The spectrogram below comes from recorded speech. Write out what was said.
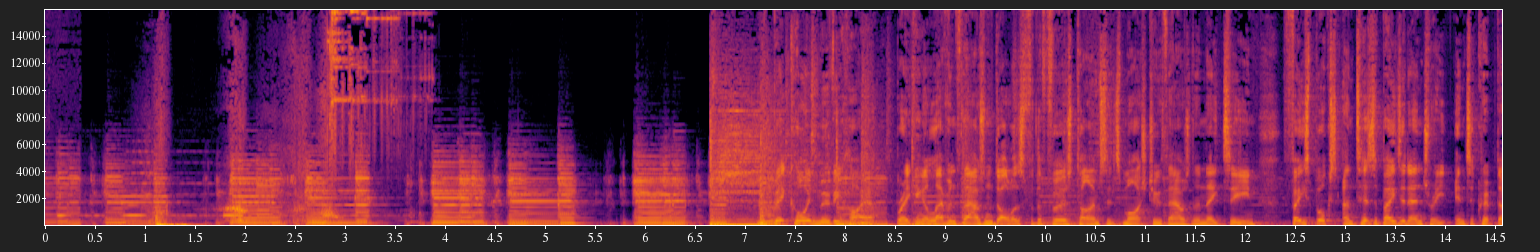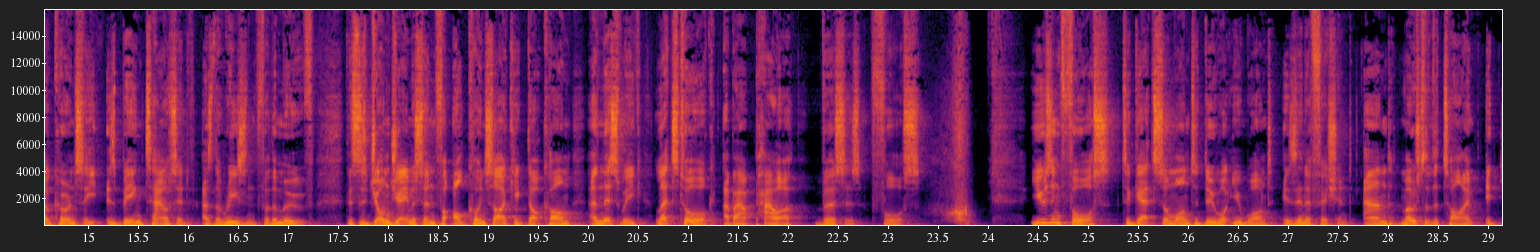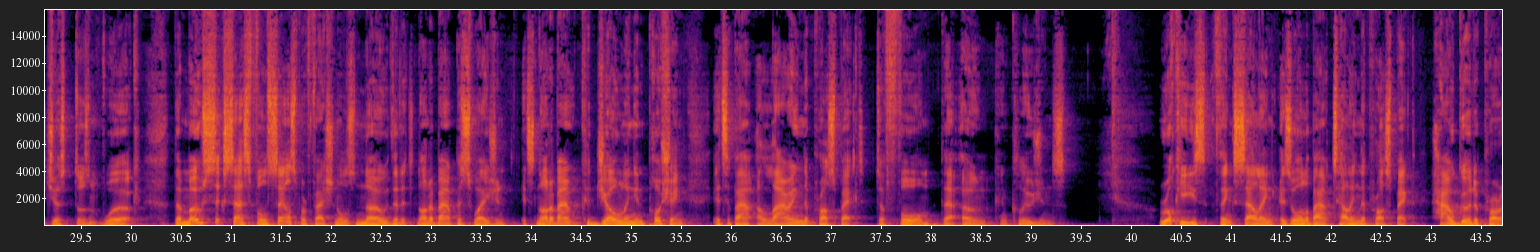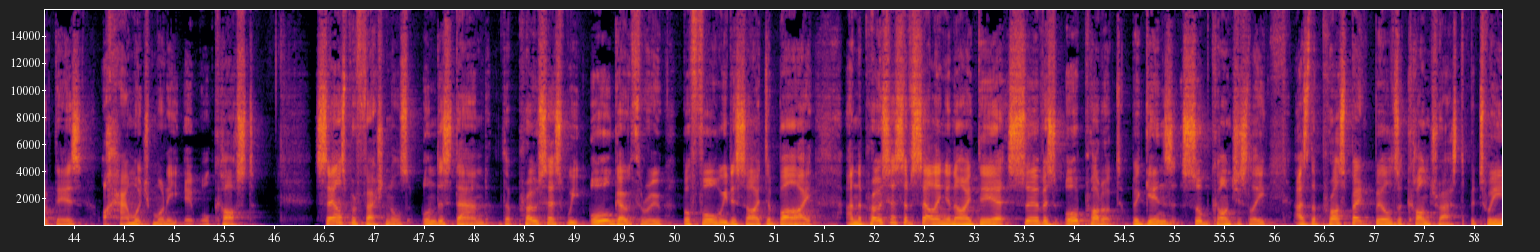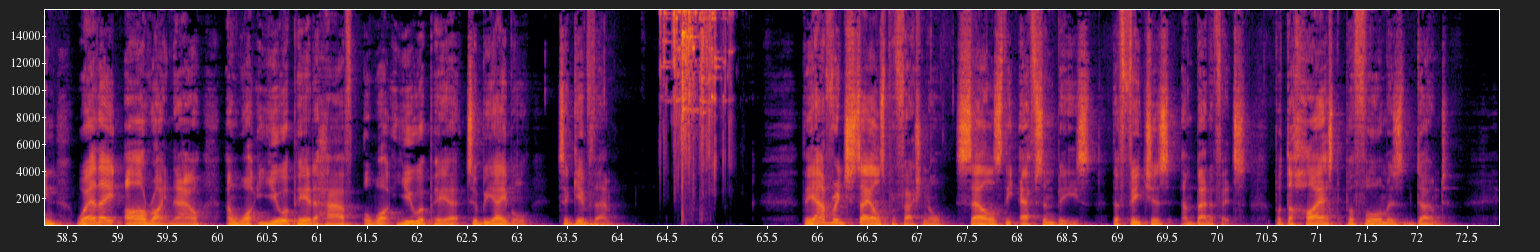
Bitcoin moving higher, breaking $11,000 for the first time since March 2018, Facebook's anticipated entry into cryptocurrency is being touted as the reason for the move. This is John Jameson for altcoinsidekick.com, and this week, let's talk about power versus force. Using force to get someone to do what you want is inefficient, and most of the time, it just doesn't work. The most successful sales professionals know that it's not about persuasion, it's not about cajoling and pushing, it's about allowing the prospect to form their own conclusions. Rookies think selling is all about telling the prospect how good a product is or how much money it will cost. Sales professionals understand the process we all go through before we decide to buy, and the process of selling an idea, service, or product begins subconsciously as the prospect builds a contrast between where they are right now and what you appear to have or what you appear to be able to give them. The average sales professional sells the F's and B's, the features and benefits, but the highest performers don't.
